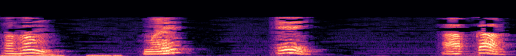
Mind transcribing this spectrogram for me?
अहम मैं ए आपका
